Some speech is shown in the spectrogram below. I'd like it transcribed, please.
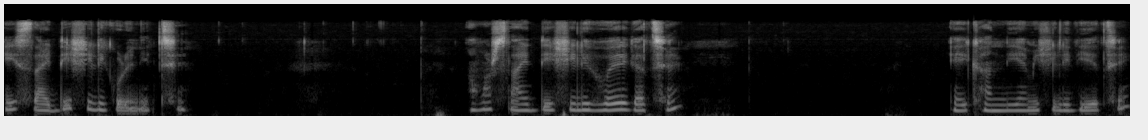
এই সাইড দিয়ে শিলি করে নিচ্ছি। আমার সাইড দিয়ে শিলি হয়ে গেছে। এইখান দিয়ে আমি শিলি দিয়েছি।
